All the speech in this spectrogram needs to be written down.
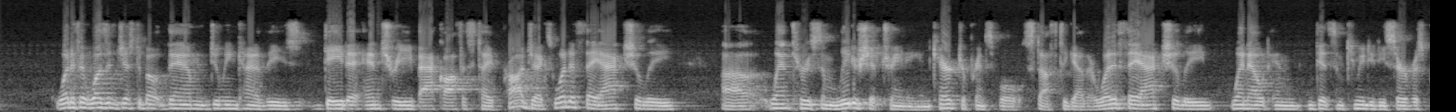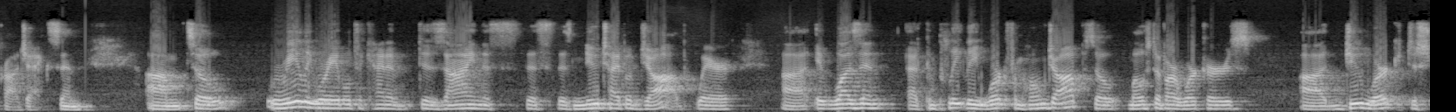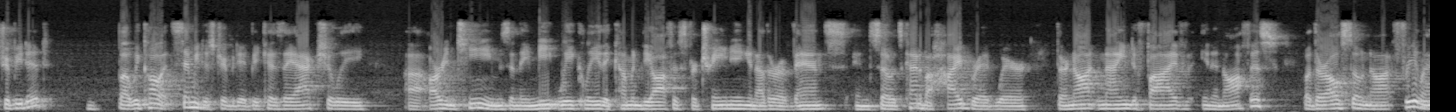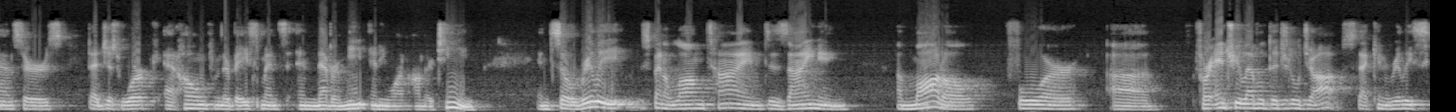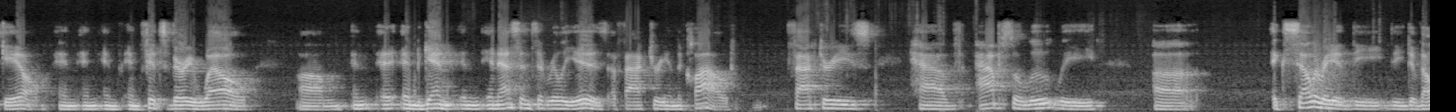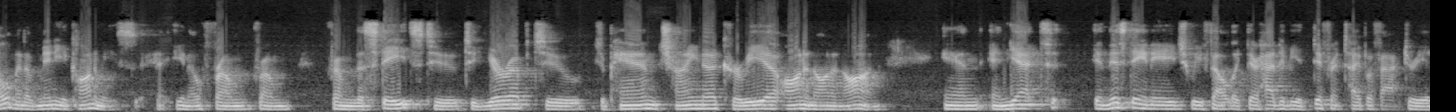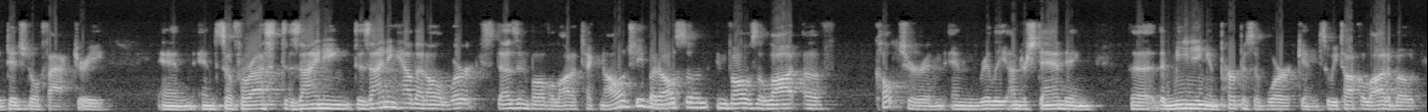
what if it wasn't just about them doing kind of these data entry, back office type projects? What if they actually uh, went through some leadership training and character principle stuff together? What if they actually went out and did some community service projects? And um, so, really, we're able to kind of design this this this new type of job where uh, it wasn't a completely work from home job, so most of our workers uh, do work distributed, but we call it semi distributed because they actually uh, are in teams and they meet weekly. They come into the office for training and other events. And so it's kind of a hybrid where they're not nine to five in an office, but they're also not freelancers that just work at home from their basements and never meet anyone on their team. And so, really, spent a long time designing a model for uh, for entry level digital jobs that can really scale and and, and, and fits very well. Um, and and again, in, in essence, it really is a factory in the cloud. Factories have absolutely uh, accelerated the the development of many economies. You know, from from from the states to to Europe to Japan, China, Korea, on and on and on and and yet in this day and age we felt like there had to be a different type of factory a digital factory and and so for us designing designing how that all works does involve a lot of technology but also involves a lot of culture and and really understanding the the meaning and purpose of work. And so we talk a lot about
